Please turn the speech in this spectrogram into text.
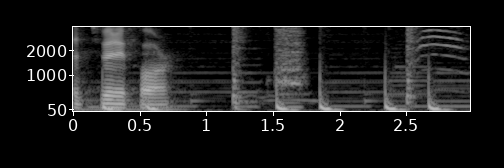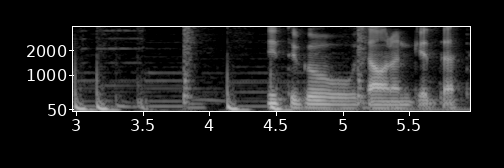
It's very far. Need to go down and get that.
